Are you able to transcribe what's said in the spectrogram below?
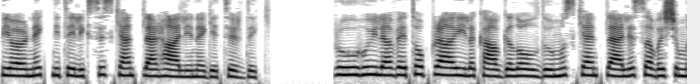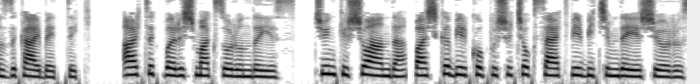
bir örnek niteliksiz kentler haline getirdik. Ruhuyla ve toprağıyla kavgalı olduğumuz kentlerle savaşımızı kaybettik. Artık barışmak zorundayız. Çünkü şu anda, başka bir kopuşu çok sert bir biçimde yaşıyoruz.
